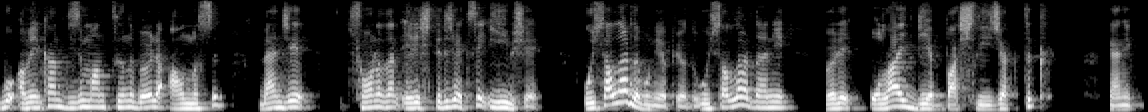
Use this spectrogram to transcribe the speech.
bu Amerikan dizi mantığını böyle alması bence sonradan eleştirecekse iyi bir şey. Uysallar da bunu yapıyordu. Uysallar da hani böyle olay diye başlayacaktık. Yani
